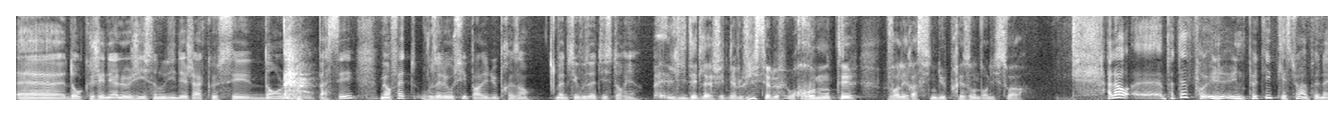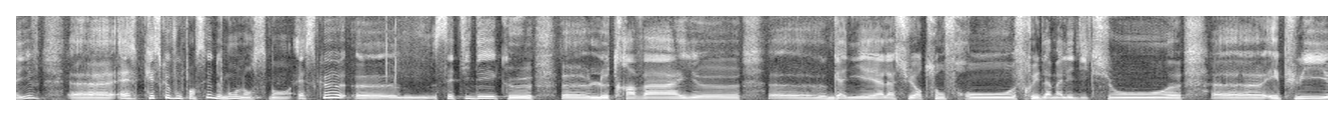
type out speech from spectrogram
Euh, donc généalogie, ça nous dit déjà que c'est dans le passé, mais en fait, vous allez aussi parler du présent, même si vous êtes historien. Ben, l'idée de la généalogie, c'est de remonter voir les racines du présent dans l'histoire. Alors, euh, peut-être une, petite question un peu naïve. Euh, qu'est-ce que vous pensez de mon lancement? Est-ce que euh, cette idée que le travail gagné à la sueur de son front, fruit de la malédiction, et puis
